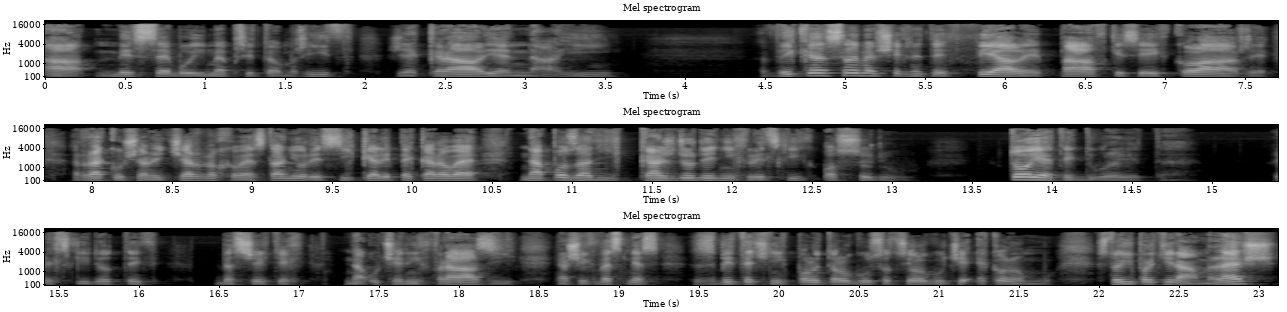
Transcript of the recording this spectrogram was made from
a my se bojíme přitom říct, že král je nahý. Vykreslíme všechny ty fialy, pávky s jejich koláři, Rakušany, Černochové, Staňury, Síkely, Pekarové na pozadí každodenních lidských osudů. To je teď důležité. Lidský dotyk, bez všech těch naučených frází, našich vesměs zbytečných politologů, sociologů či ekonomů. Stojí proti nám lež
